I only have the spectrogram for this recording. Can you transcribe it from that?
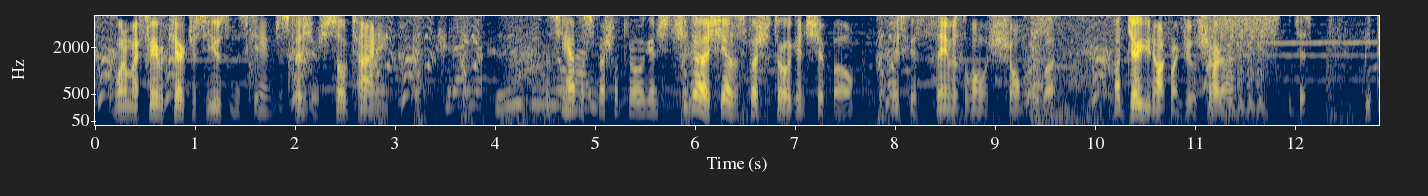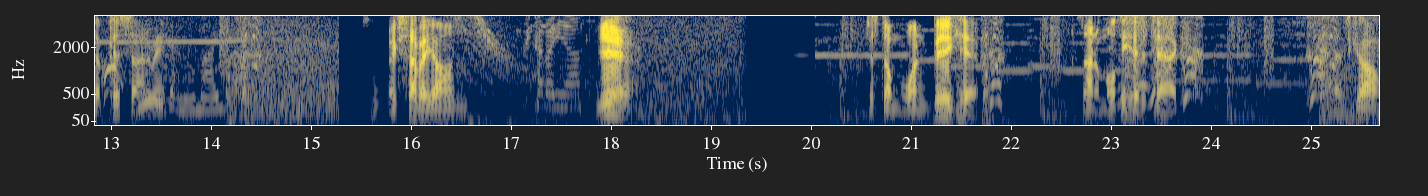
You're one of my favorite characters to use in this game, just because you're so tiny. Does she have a special throw against... She does. She has a special throw against Shippo. Basically, it's the same as the one with Shomaru, but... How dare you knock my jewel shard out? You just beat the piss out of me. Exabayon. Yeah! Just done one big hit. It's not a multi-hit attack. Let's go.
